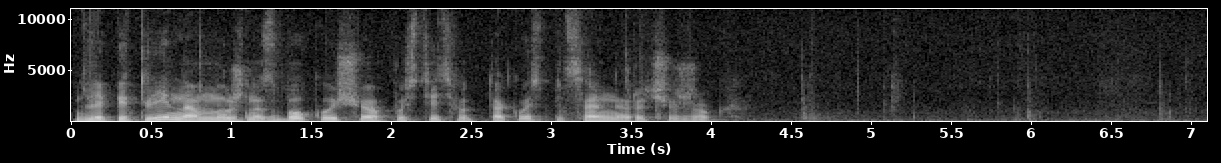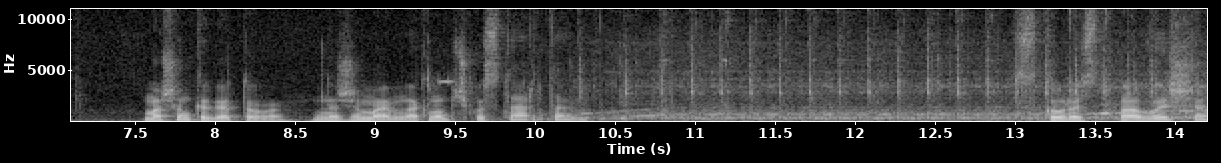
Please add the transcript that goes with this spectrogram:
Для петли нам нужно сбоку еще опустить вот такой специальный рычажок. Машинка готова. Нажимаем на кнопочку старта. Скорость повыше.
